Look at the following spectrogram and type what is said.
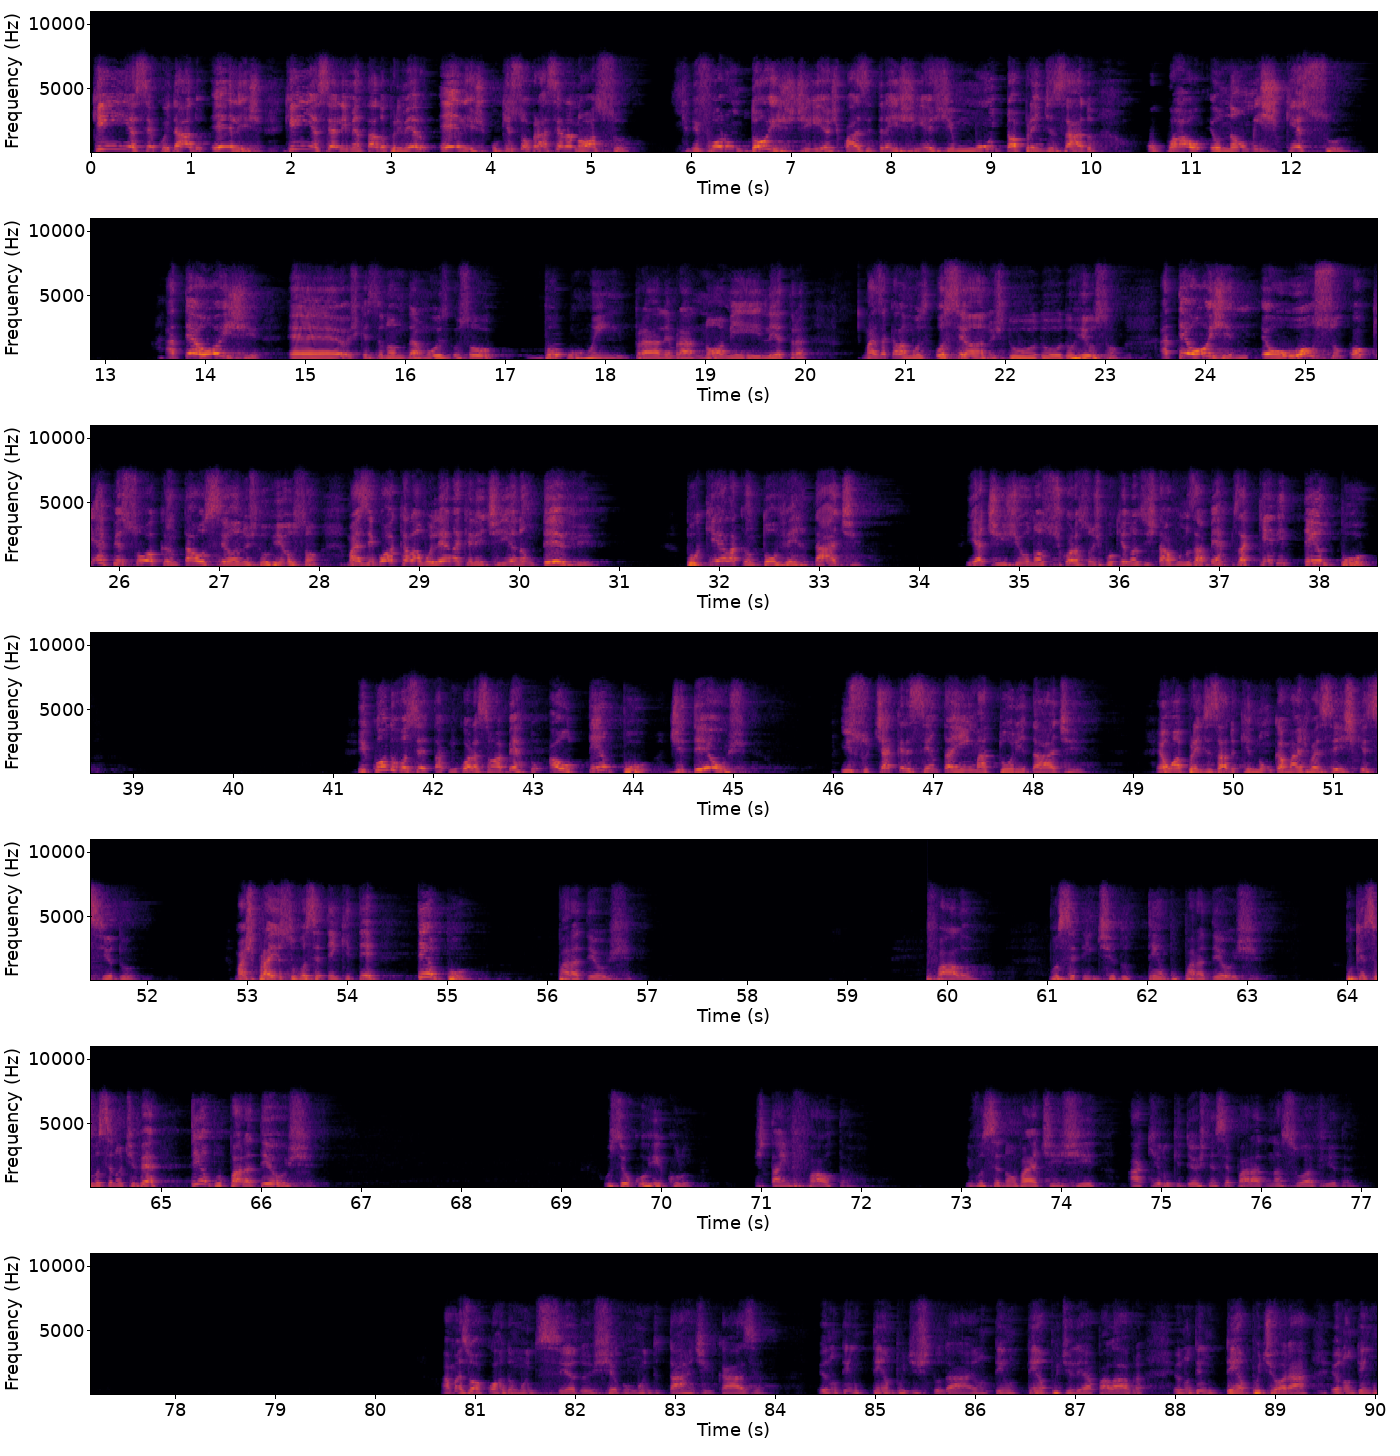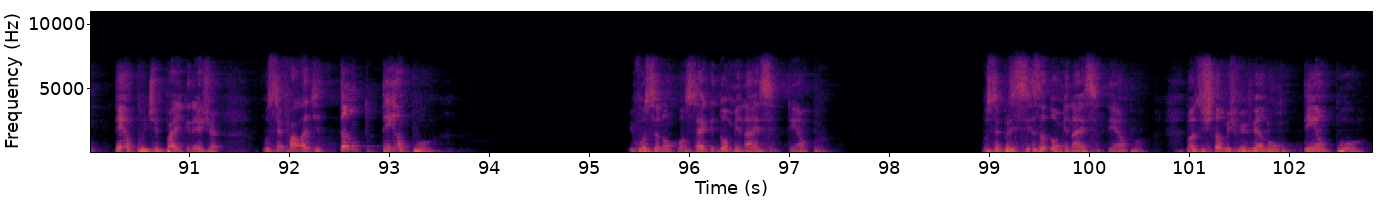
Quem ia ser cuidado? Eles. Quem ia ser alimentado primeiro? Eles. O que sobrasse era nosso. E foram dois dias, quase três dias, de muito aprendizado, o qual eu não me esqueço. Até hoje, é, eu esqueci o nome da música, eu sou um pouco ruim para lembrar nome e letra, mas aquela música Oceanos, do, do, do Hilson. Até hoje eu ouço qualquer pessoa cantar Oceanos do Wilson, mas igual aquela mulher naquele dia não teve, porque ela cantou verdade e atingiu nossos corações porque nós estávamos abertos àquele tempo. E quando você está com o coração aberto ao tempo de Deus, isso te acrescenta em maturidade. É um aprendizado que nunca mais vai ser esquecido. Mas para isso você tem que ter tempo para Deus. Eu falo, você tem tido tempo para Deus? Porque se você não tiver tempo para Deus, o seu currículo está em falta. E você não vai atingir aquilo que Deus tem separado na sua vida. Ah, mas eu acordo muito cedo, eu chego muito tarde em casa. Eu não tenho tempo de estudar, eu não tenho tempo de ler a palavra, eu não tenho tempo de orar, eu não tenho tempo de ir para a igreja. Você fala de tanto tempo e você não consegue dominar esse tempo. Você precisa dominar esse tempo. Nós estamos vivendo um tempo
